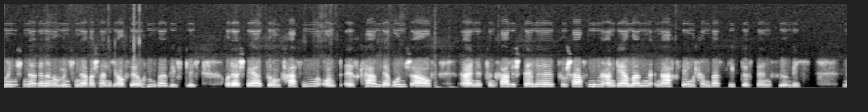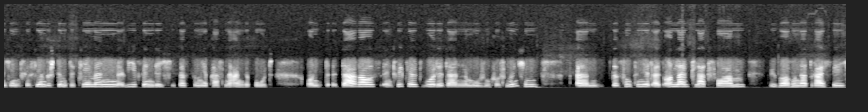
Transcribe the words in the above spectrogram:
Münchnerinnen und Münchner wahrscheinlich auch sehr unübersichtlich oder schwer zu umfassen. Und es kam der Wunsch auf, eine zentrale Stelle zu schaffen, an der man nachsehen kann, was gibt es denn für mich. Mich interessieren bestimmte Themen, wie finde ich das zu mir passende Angebot. Und daraus entwickelt wurde dann Musenkurs München. Ähm, das funktioniert als Online-Plattform. Über 130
